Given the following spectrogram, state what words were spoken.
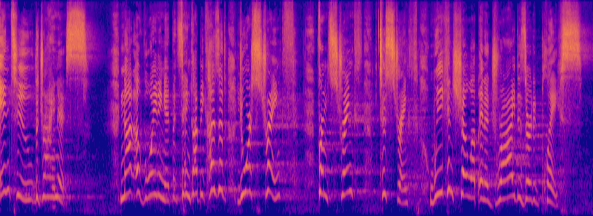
Into the dryness. Not avoiding it, but saying, God, because of your strength, from strength to strength, we can show up in a dry, deserted place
